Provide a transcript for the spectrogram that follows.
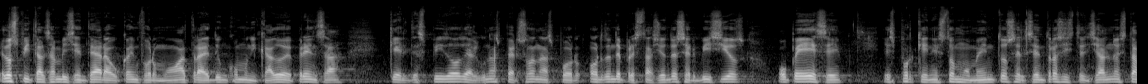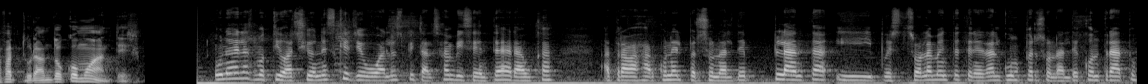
El Hospital San Vicente de Arauca informó a través de un comunicado de prensa que el despido de algunas personas por orden de prestación de servicios OPS es porque en estos momentos el centro asistencial no está facturando como antes. Una de las motivaciones que llevó al Hospital San Vicente de Arauca a trabajar con el personal de planta y pues solamente tener algún personal de contrato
